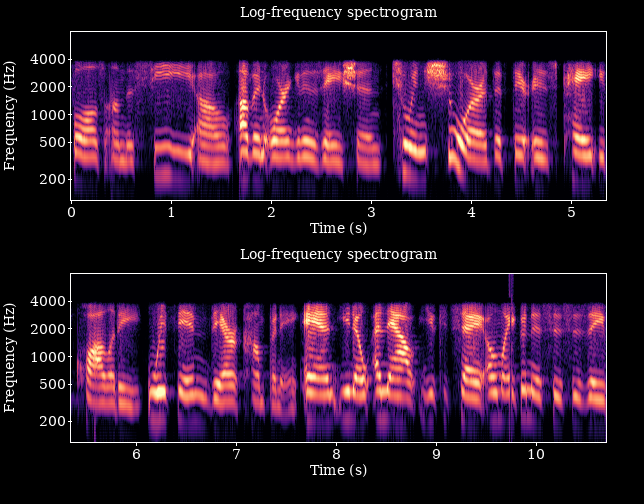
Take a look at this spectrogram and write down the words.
falls on the CEO of an organization to ensure that there is pay equality within their company. And, you know, and now you could say, oh my goodness, this is a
